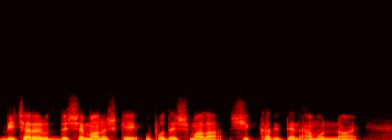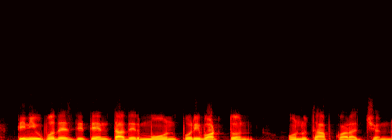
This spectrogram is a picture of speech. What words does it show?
বিচারের উদ্দেশ্যে মানুষকে উপদেশমালা শিক্ষা দিতেন এমন নয়। তিনি উপদেশ দিতেন তাদের মন পরিবর্তন অনুতাপ করার জন্য।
